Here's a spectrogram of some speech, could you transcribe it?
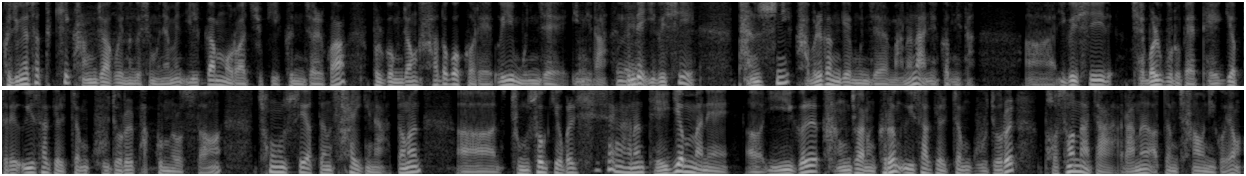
그 중에서 특히 강조하고 있는 것이 뭐냐면 일감 몰아주기 근절과 불공정 하도급 거래의 문제입니다. 그런데 네. 이것이 단순히 가불관계 문제만은 아닐 겁니다. 아, 이것이 재벌 그룹의 대기업들의 의사결정 구조를 바꿈으로써 총수의 어떤 사익이나 또는 어, 중소기업을 희생하는 대기업만의 어, 이익을 강조하는 그런 의사결정 구조를 벗어나자라는 어떤 차원이고요.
